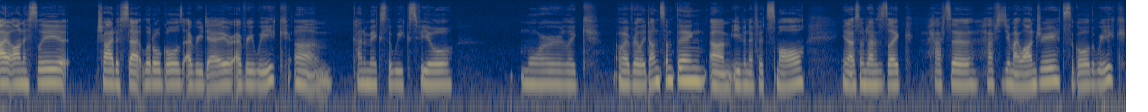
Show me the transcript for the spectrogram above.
I honestly try to set little goals every day or every week. Um, kind of makes the weeks feel more like, oh, I've really done something, um, even if it's small. You know, sometimes it's like have to have to do my laundry. It's the goal of the week,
